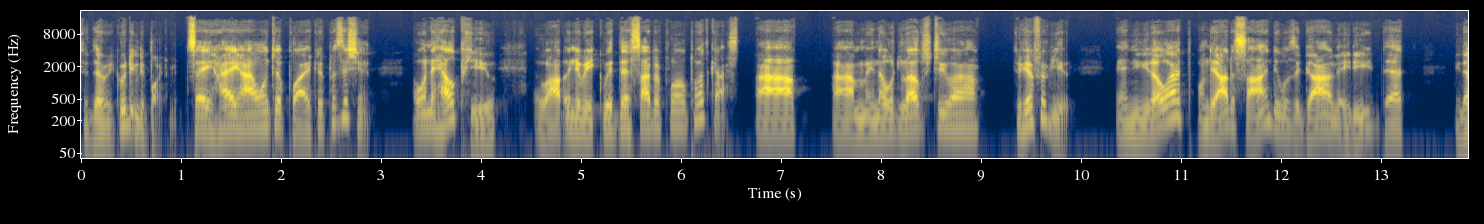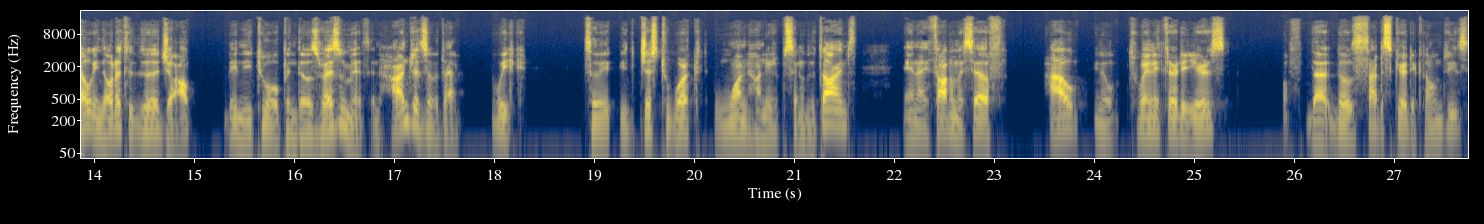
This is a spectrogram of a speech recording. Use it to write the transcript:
to the recruiting department. Say, hey, I want to apply to a position. I want to help you well, in a week with the Cyberpro podcast. Uh, um, and I would love to uh, to hear from you. And you know what? On the other side, there was a guy or lady that, you know, in order to do the job, they need to open those resumes and hundreds of them a week. So it, it just worked 100% of the times. And I thought to myself, how, you know, 20, 30 years of that, those cybersecurity technologies,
